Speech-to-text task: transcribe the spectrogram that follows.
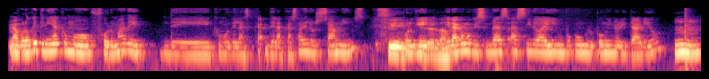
me acuerdo que tenía como forma de, de como de, las, de la casa de los Samis, Sí, porque es verdad. era como que siempre has, has sido ahí un poco un grupo minoritario Ujú,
